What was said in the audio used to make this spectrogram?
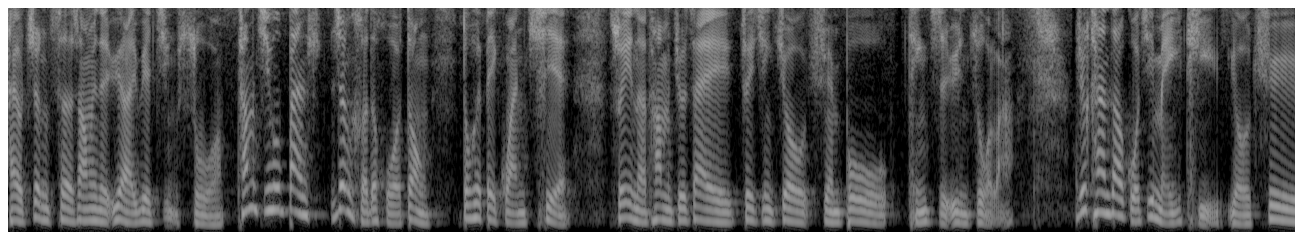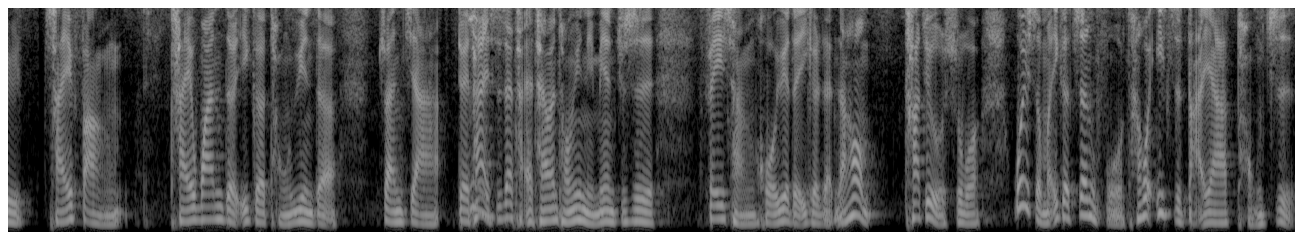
还有政策上面的越来越紧缩，他们几乎办任何的活动都会被关切，所以呢，他们就在最近就宣布停止运作了。就看到国际媒体有去采访台湾的一个同运的专家，对，他也是在台台湾同运里面就是非常活跃的一个人，然后他就有说，为什么一个政府他会一直打压同志？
